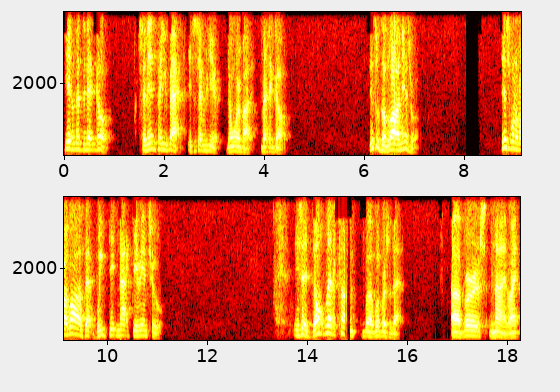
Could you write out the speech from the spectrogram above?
you had to let the debt go. So they didn't pay you back. It's the seventh year. Don't worry about it. Let it go. This was a law in Israel. This is one of our laws that we did not give into. He said, don't let it come. Uh, what verse was that? uh, verse 9, right?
